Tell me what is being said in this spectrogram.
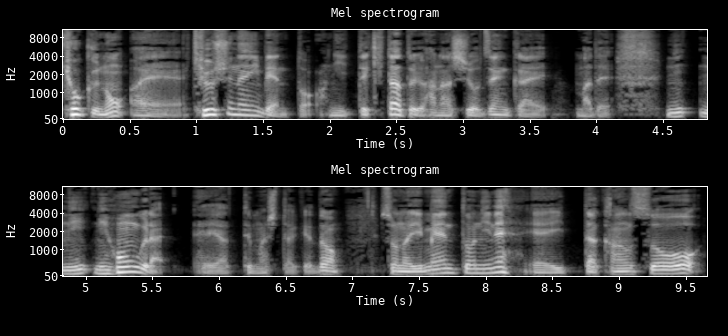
局の、えー、9周年イベントに行ってきたという話を前回までに、に、2本ぐらい、えー、やってましたけど、そのイベントにね、えー、行った感想を、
